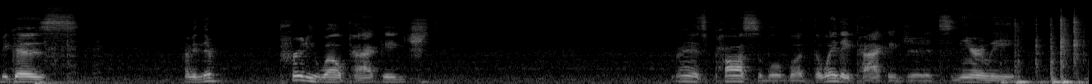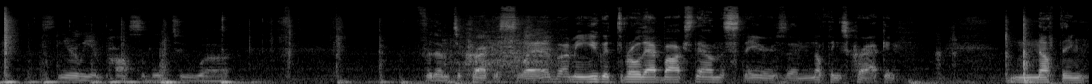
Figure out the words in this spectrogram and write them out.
because, I mean, they're pretty well packaged. I mean, it's possible, but the way they package it, it's nearly, it's nearly impossible to, uh, for them to crack a slab. I mean, you could throw that box down the stairs and nothing's cracking. Nothing.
